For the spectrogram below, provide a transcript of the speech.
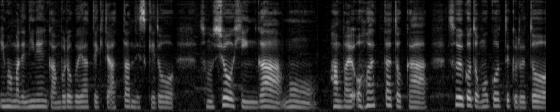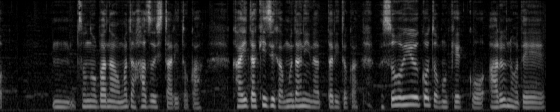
今まで2年間ブログやってきてあったんですけどその商品がもう販売終わったとかそういうことも起こってくると、うん、そのバナーをまた外したりとか書いた記事が無駄になったりとかそういうことも結構あるので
